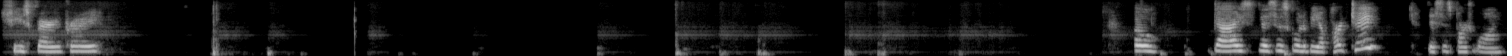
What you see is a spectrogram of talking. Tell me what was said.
She's very pretty. Oh, guys, this is going to be a part two. This is part one.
